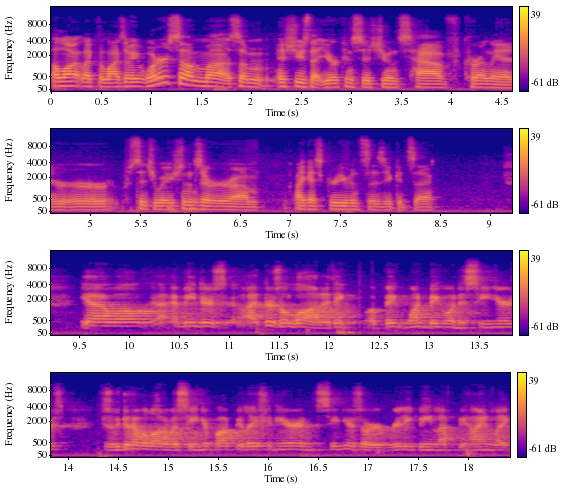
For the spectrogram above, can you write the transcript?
a lot like the lines. I mean, what are some uh, some issues that your constituents have currently, or situations, or um, I guess grievances, you could say. Yeah, well, I mean, there's uh, there's a lot. I think a big one big one is seniors because we do have a lot of a senior population here, and seniors are really being left behind. Like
